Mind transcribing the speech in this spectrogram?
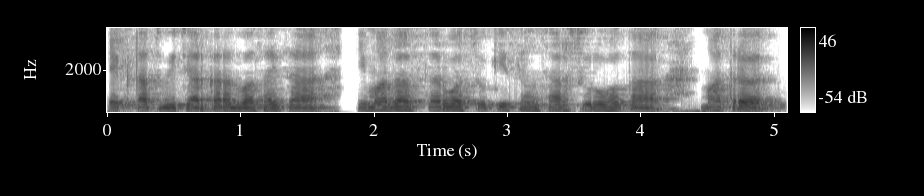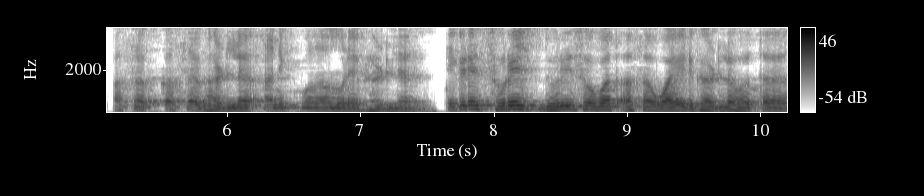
एकटाच विचार करत बसायचा की माझा सर्व सुखी संसार सुरू होता. मात्र असं कसं घडलं आणि कोणामुळे घडलं? तिकडे सुरेश धुरीसोबत असं वाईट घडलं होतं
